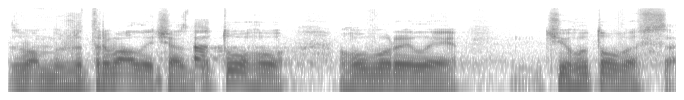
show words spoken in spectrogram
з вами вже тривалий час до того говорили. Чи готове все?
